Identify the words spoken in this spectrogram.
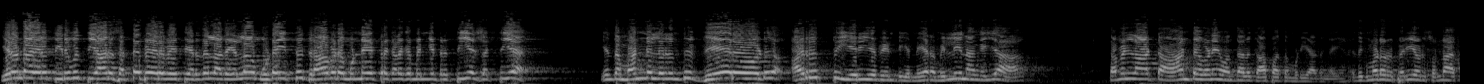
இரண்டாயிரத்தி இருபத்தி ஆறு சட்டப்பேரவை தேர்தல் அதையெல்லாம் உடைத்து திராவிட முன்னேற்ற கழகம் என்கின்ற தீய சக்திய இந்த மண்ணிலிருந்து வேரோடு அறுத்து எரிய வேண்டிய நேரம். இல்லைனாங்க ஐயா தமிழ்நாட்டை ஆண்டவனே வந்தாலும் காப்பாற்ற முடியாதுங்க இதுக்கு முன்னாடி ஒரு பெரியவர் சொன்னார்.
